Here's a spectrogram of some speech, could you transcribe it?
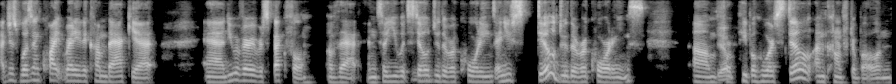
i just wasn't quite ready to come back yet and you were very respectful of that and so you would still mm-hmm. do the recordings and you still do the recordings um, yep. for people who are still uncomfortable and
